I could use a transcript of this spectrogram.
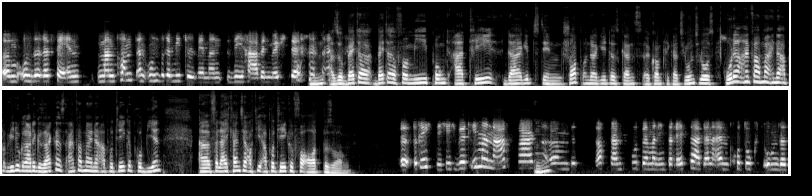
ähm, unsere Fans. Man kommt an unsere Mittel, wenn man sie haben möchte. Mhm, also better, betterforme.at, da gibt es den Shop und da geht das ganz äh, komplikationslos. Oder einfach mal in der, wie du gerade gesagt hast, einfach mal in der Apotheke probieren. Äh, vielleicht kannst du ja auch die Apotheke vor Ort besorgen. Äh, richtig, ich würde immer nachfragen. Mhm. Ähm, das auch ganz gut, wenn man Interesse hat an einem Produkt, um das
